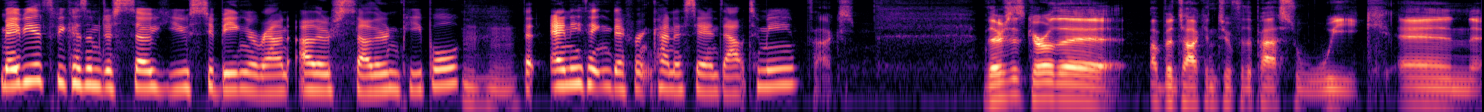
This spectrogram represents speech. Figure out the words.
maybe it's because I'm just so used to being around other Southern people Mm-hmm. that anything different kind of stands out to me. Facts. There's this girl that I've been talking to for the past week, and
